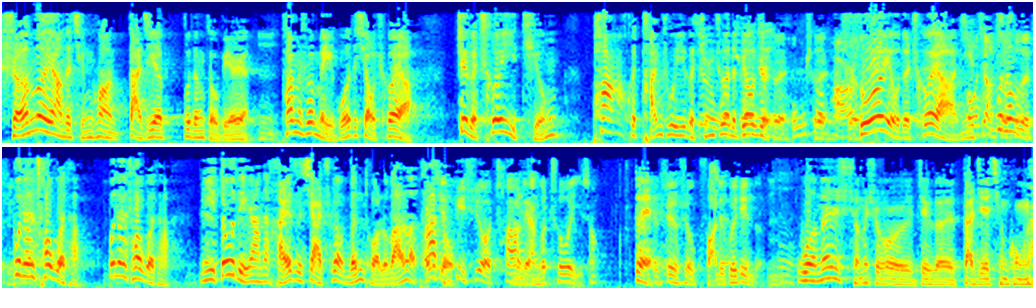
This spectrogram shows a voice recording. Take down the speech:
什么样的情况大街不能走别人？他们说美国的校车呀，这个车一停，啪会弹出一个停车的标志，红车牌所有的车呀，你不能不能超过它，不能超过它，你都得让他孩子下车稳妥了，完了他走。必须要插两个车位以上。对这个是有法律规定的。嗯。我们什么时候这个大街清空呢？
